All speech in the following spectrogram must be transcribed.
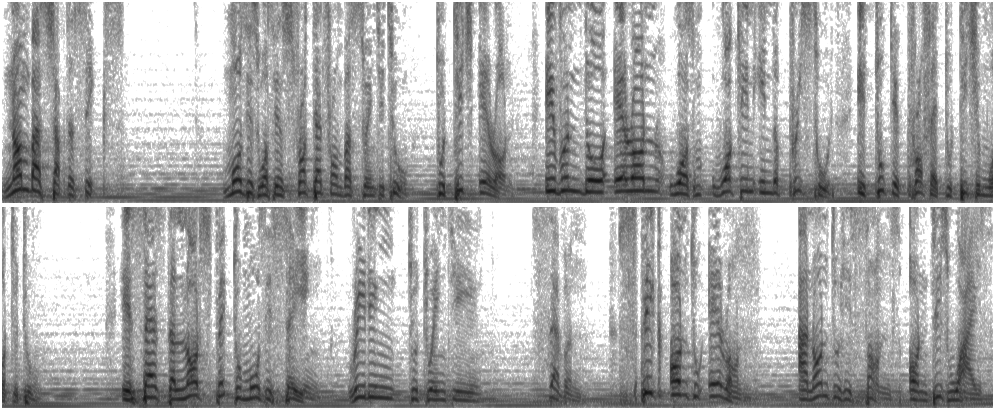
Numbers chapter 6. Moses was instructed from verse 22 to teach Aaron. Even though Aaron was walking in the priesthood, it took a prophet to teach him what to do. It says, The Lord spake to Moses, saying, reading to 27, Speak unto Aaron and unto his sons on this wise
